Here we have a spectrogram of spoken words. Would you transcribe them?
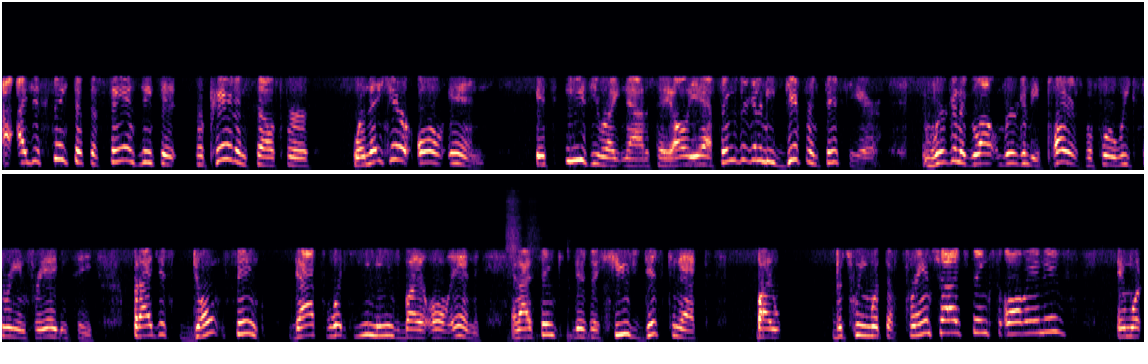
I just think that the fans need to prepare themselves for when they hear all in. It's easy right now to say, "Oh yeah, things are going to be different this year. We're going to go out and we're going to be players before week three in free agency." But I just don't think that's what he means by all in. And I think there's a huge disconnect by between what the franchise thinks all in is and what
